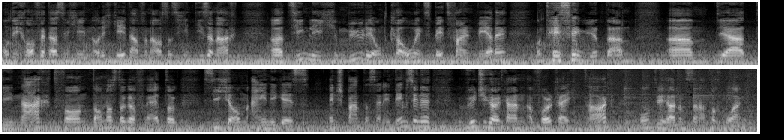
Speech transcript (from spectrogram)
Und ich hoffe, dass ich in, oder ich gehe davon aus, dass ich in dieser Nacht äh, ziemlich müde und K.O. ins Bett fallen werde und deswegen wird dann ähm, der, die Nacht von Donnerstag auf Freitag sicher um einiges entspannter sein. In dem Sinne wünsche ich euch einen erfolgreichen Tag und wir hören uns dann einfach morgen.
